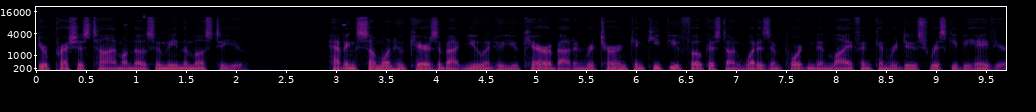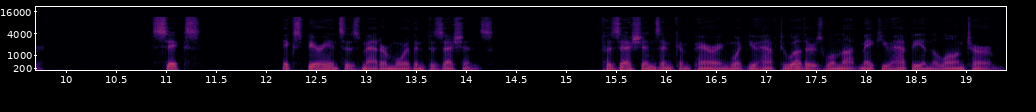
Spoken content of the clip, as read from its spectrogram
your precious time on those who mean the most to you. Having someone who cares about you and who you care about in return can keep you focused on what is important in life and can reduce risky behavior. 6. Experiences matter more than possessions. Possessions and comparing what you have to others will not make you happy in the long term.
